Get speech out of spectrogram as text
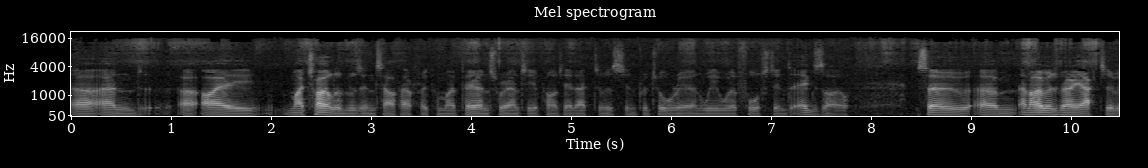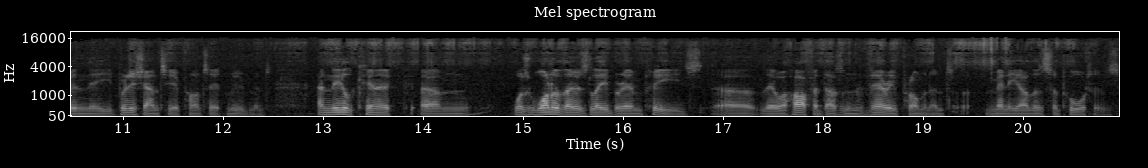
Uh, and uh, I, my childhood was in South Africa. My parents were anti-apartheid activists in Pretoria, and we were forced into exile. So, um, and I was very active in the British anti-apartheid movement. And Neil Kinnock um, was one of those Labour MPs. Uh, there were half a dozen very prominent, many other supporters,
